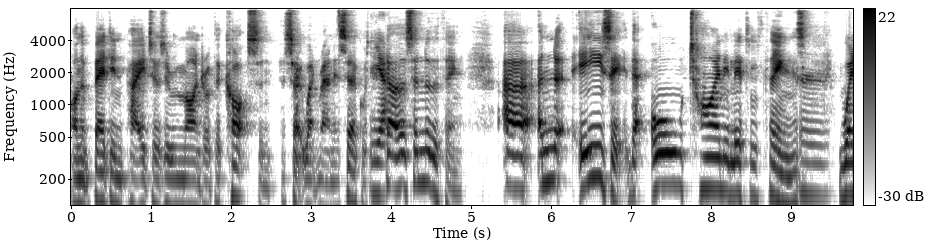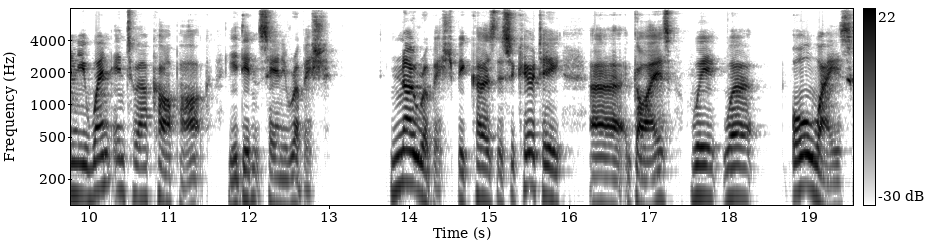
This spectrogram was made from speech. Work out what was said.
On the bedding page there was a reminder of the cots, and so it went round in circles. Yeah. Now, that's another thing. Uh, and easy, they're all tiny little things. When you went into our car park, you didn't see any rubbish no rubbish because the security uh, guys we were always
